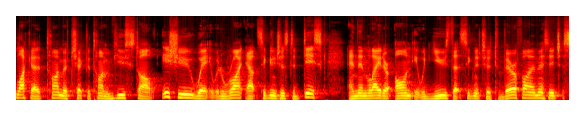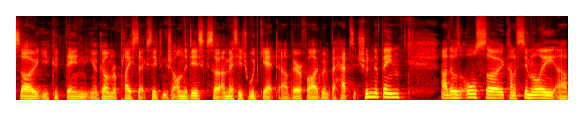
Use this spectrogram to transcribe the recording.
like a time of check to time of use style issue, where it would write out signatures to disk, and then later on it would use that signature to verify a message. So you could then you know go and replace that signature on the disk, so a message would get uh, verified when perhaps it shouldn't have been. Uh, there was also kind of similarly uh,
